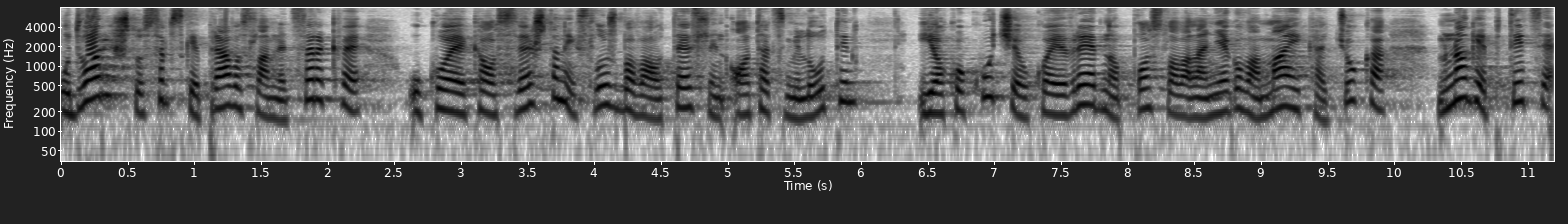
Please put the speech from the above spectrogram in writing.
U dvorištu Srpske pravoslavne crkve, u kojoj je kao sveštenik službovao Teslin otac Milutin, i oko kuće u kojoj je vredno poslovala njegova majka Ćuka, mnoge ptice,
